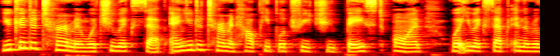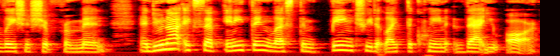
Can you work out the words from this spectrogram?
You can determine what you accept, and you determine how people treat you based on what you accept in the relationship from men. And do not accept anything less than being treated like the queen that you are.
